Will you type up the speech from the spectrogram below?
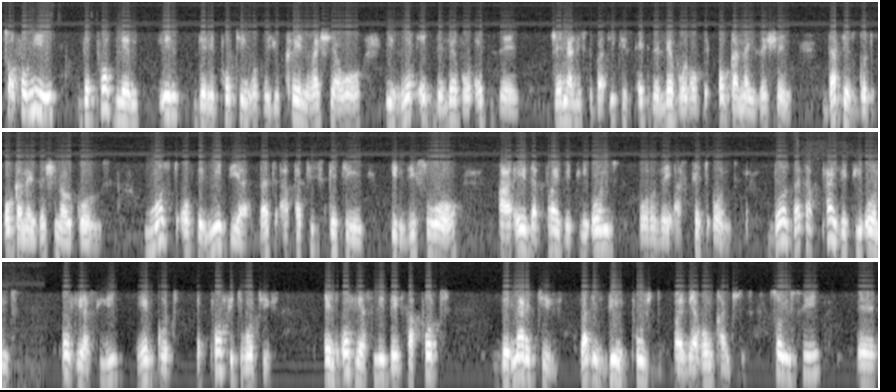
So for me, the problem in the reporting of the Ukraine-Russia war is not at the level at the journalist, but it is at the level of the organization that has got organizational goals. Most of the media that are participating in this war are either privately owned or they are state owned. Those that are privately owned, obviously, have got a profit motive, and obviously they support the narrative that is being pushed by their home countries. So you see, uh,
